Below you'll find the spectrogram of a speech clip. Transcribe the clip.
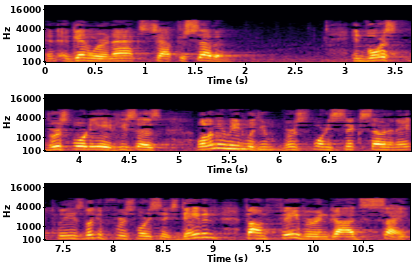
And again, we're in Acts chapter 7. In verse, verse 48, he says, well, let me read with you verse 46, 7, and 8, please. Look at verse 46. David found favor in God's sight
